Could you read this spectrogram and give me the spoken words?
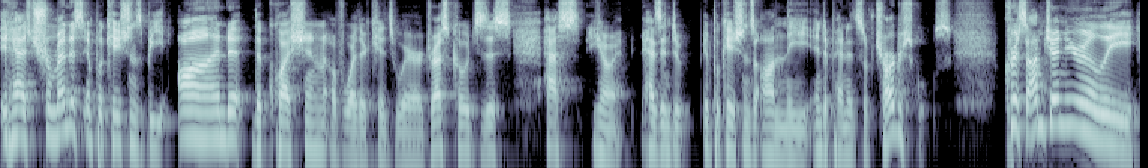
It has tremendous implications beyond the question of whether kids wear dress codes. This has, you know, has implications on the independence of charter schools. Chris, I'm genuinely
